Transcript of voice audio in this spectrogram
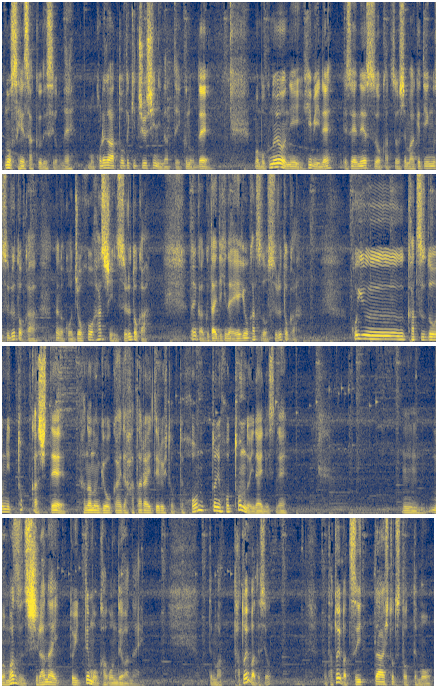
の制作ですよねもうこれが圧倒的中心になっていくので、まあ、僕のように日々ね SNS を活用してマーケティングするとかなんかこう情報発信するとか何か具体的な営業活動するとかこういう活動に特化して花の業界で働いている人って本当にほとんどいないですね。うんまあ、まず知らないと言っても過言ではない。でまあ例えばですよ。例えばツイッター一つとっても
